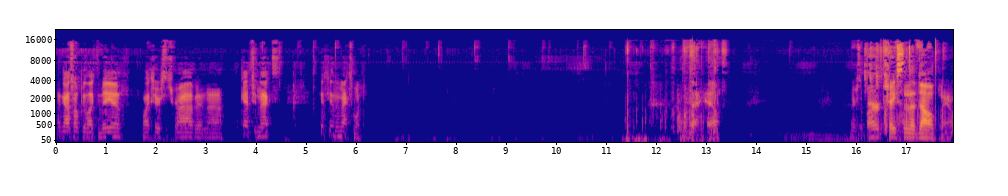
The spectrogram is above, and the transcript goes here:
Well, guys, hope you liked the video. Like, share, subscribe, and uh, catch you next. Catch you in the next one. What the hell? There's a bird chasing the dog now.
